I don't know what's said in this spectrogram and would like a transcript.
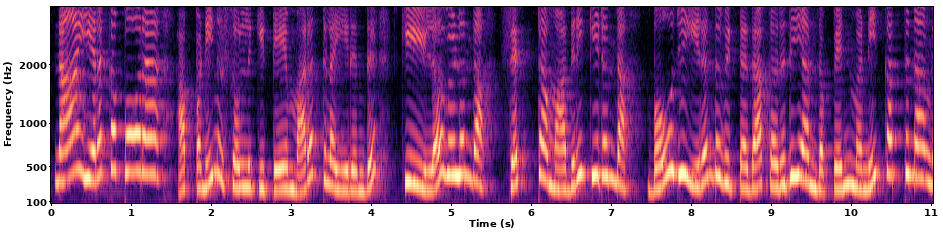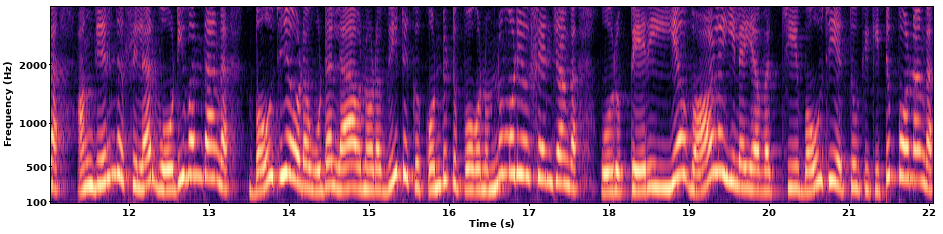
நான் இறக்க போறேன். அப்படின்னு சொல்லிக்கிட்டே மரத்துல இருந்து கீழே விழுந்தான் செத்த மாதிரி கிடந்தான் பௌஜி இறந்து விட்டதா கருதி அந்த பெண்மணி கத்துனாங்க. அங்கிருந்த சிலர் ஓடி வந்தாங்க. பௌஜியோட உடலை அவனோட வீட்டுக்கு கொண்டுட்டு போகணும்னு முடிவு செஞ்சாங்க. ஒரு பெரிய வாழை இலைய வச்சு பௌஜியை தூக்கிக்கிட்டு போனாங்க.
